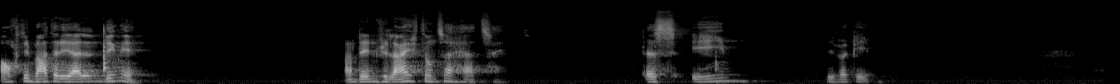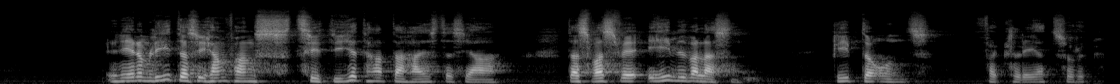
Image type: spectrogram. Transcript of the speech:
Auch die materiellen Dinge, an denen vielleicht unser Herz hängt, es ihm übergeben. In jenem Lied, das ich anfangs zitiert habe, da heißt es ja, das, was wir ihm überlassen, gibt er uns verklärt zurück.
